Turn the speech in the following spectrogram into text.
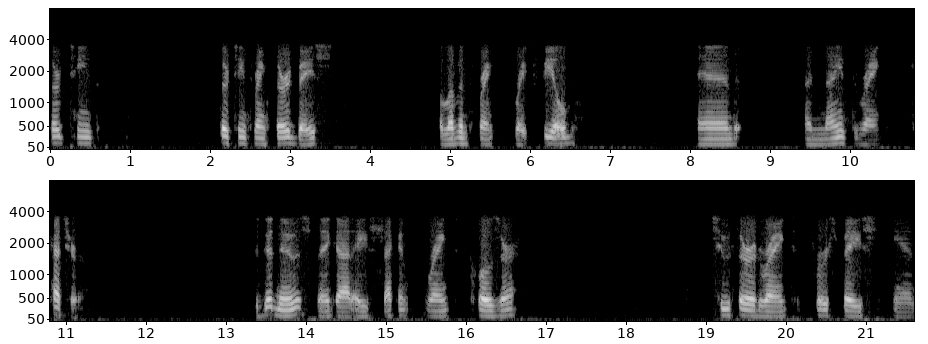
13th, 13th ranked third base, 11th ranked right field, and a ninth ranked catcher. The good news, they got a second ranked closer, two third ranked first base and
